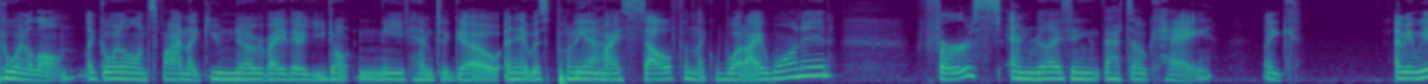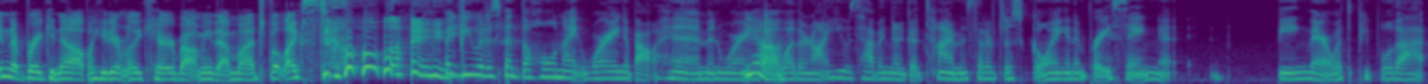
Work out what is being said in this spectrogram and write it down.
going alone. Like going alone's fine. Like you know everybody there. You don't need him to go. And it was putting Yeah. myself and like what I wanted first and realizing that's okay. Like I mean, we ended up breaking up. Like he didn't really care about me that much, but like still like But you would have spent the whole night worrying about him and worrying Yeah. about whether or not he was having a good time instead of just going and embracing being there with people that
